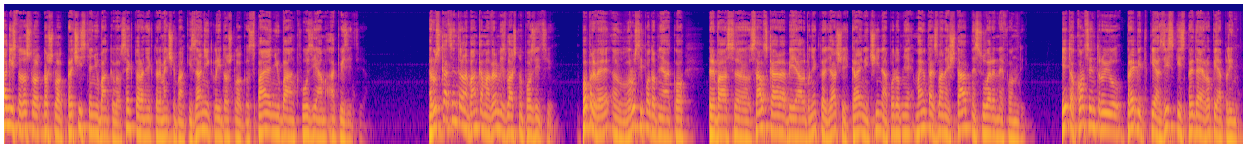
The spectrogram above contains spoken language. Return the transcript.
Takisto došlo, došlo k prečisteniu bankového sektora, niektoré menšie banky zanikli, došlo k spájaniu bank, fúziám, akvizíciám. Ruská centrálna banka má veľmi zvláštnu pozíciu. Poprvé, Rusi podobne ako treba z Saudská Arábia alebo niektoré ďalšie krajiny, Čína a podobne, majú tzv. štátne suverénne fondy. Tieto koncentrujú prebytky a zisky z predaja ropy a plynu.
